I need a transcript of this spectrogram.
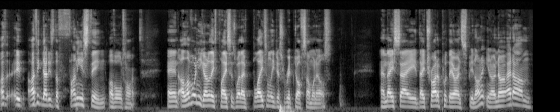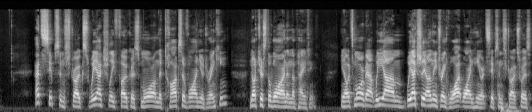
I, th- I think that is the funniest thing of all time. And I love it when you go to these places where they've blatantly just ripped off someone else. and they say they try to put their own spin on it. You know, no, at um, at Sips and Strokes, we actually focus more on the types of wine you're drinking, not just the wine and the painting. You know, it's more about we um we actually only drink white wine here at Sips and Strokes, whereas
